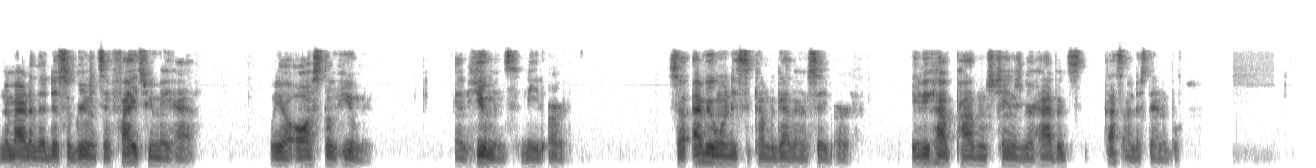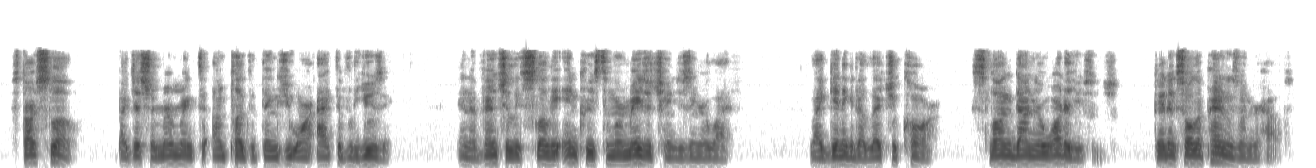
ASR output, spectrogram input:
no matter the disagreements and fights we may have, we are all still human, and humans need Earth. So everyone needs to come together and save Earth. If you have problems changing your habits, that's understandable. Start slow by just remembering to unplug the things you aren't actively using, and eventually slowly increase to more major changes in your life, like getting an electric car, slowing down your water usage, getting solar panels on your house.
